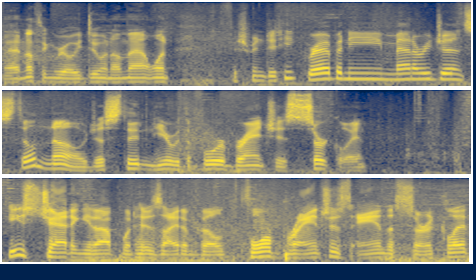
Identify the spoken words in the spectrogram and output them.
Yeah, nothing really doing on that one. Fishman, did he grab any mana regen? Still no, just sitting here with the four branches circling. He's chatting it up with his item build. Four branches and a circlet.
